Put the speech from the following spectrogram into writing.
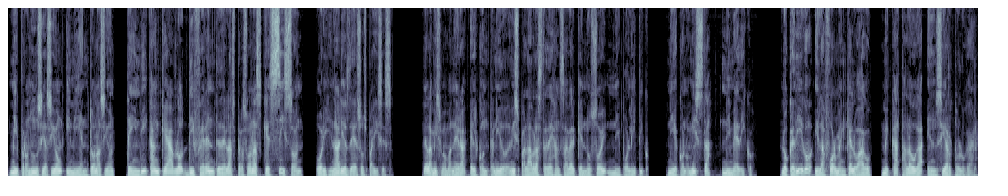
Mi pronunciación y mi entonación te indican que hablo diferente de las personas que sí son originarias de esos países. De la misma manera, el contenido de mis palabras te dejan saber que no soy ni político, ni economista, ni médico. Lo que digo y la forma en que lo hago me cataloga en cierto lugar.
